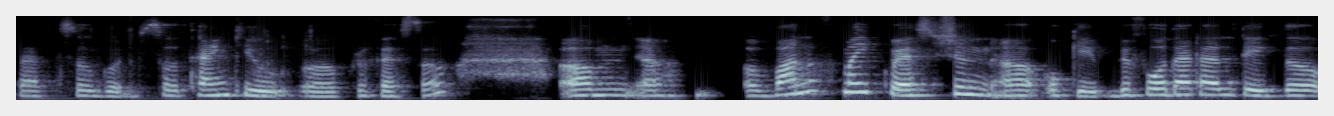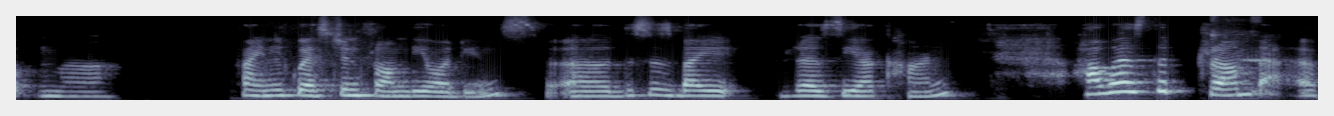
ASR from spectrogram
That's so good. So thank you, uh, Professor. Um, uh, one of my question, uh, okay, before that, I'll take the um, uh, final question from the audience. Uh, this is by Razia Khan. How has the Trump uh,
